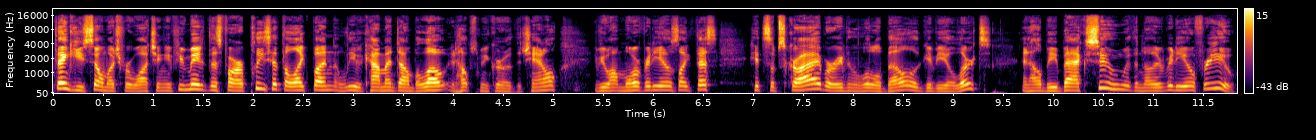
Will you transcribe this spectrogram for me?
Thank you so much for watching. If you've made it this far, please hit the like button and leave a comment down below. It helps me grow the channel. If you want more videos like this, hit subscribe or even the little bell will give you alerts. And I'll be back soon with another video for you.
